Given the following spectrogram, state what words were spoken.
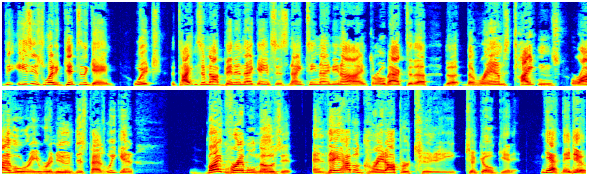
the easiest way to get to the game, which the Titans have not been in that game since 1999, throwback to the the the Rams Titans rivalry renewed mm-hmm. this past weekend. Mike Vrabel knows it, and they have a great opportunity to go get it. Yeah, they do.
